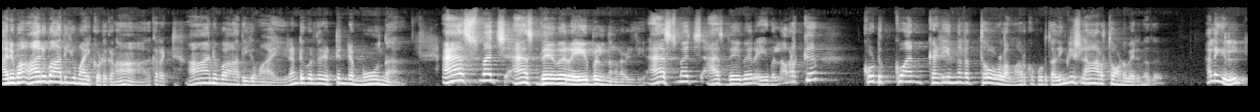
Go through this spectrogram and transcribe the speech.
അനുപാ ആനുപാതികമായി കൊടുക്കണം. ആ കറക്റ്റ് ആനുപാതികമായി. രണ്ട് കുരുത്തർ എട്ടിന്റെ മൂന്ന്. As much as they were able എന്നാണ് എഴുതി. As much as they were able അവർക്ക് കൊടുക്കുവാൻ കഴിയുന്നിടത്തോളം അവർക്ക് കൊടുത്തു അത് ഇംഗ്ലീഷിൽ ആ അർത്ഥമാണ് വരുന്നത്. അല്ലെങ്കിൽ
